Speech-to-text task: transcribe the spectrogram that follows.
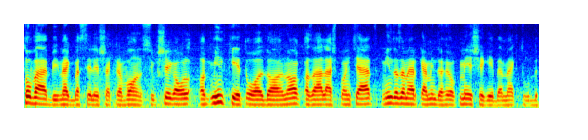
további megbeszélésekre van szükség, ahol a mindkét oldalnak az álláspontját mind az MRK, mind a hőok mélységében meg, tud,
